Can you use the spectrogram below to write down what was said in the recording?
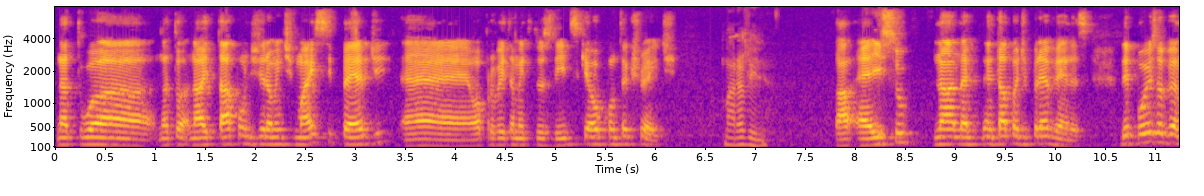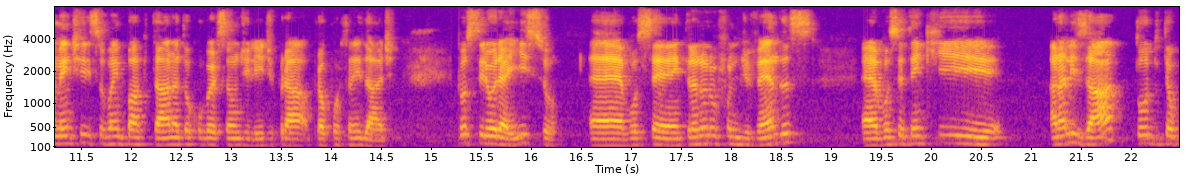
na tua, na tua na etapa onde geralmente mais se perde é, o aproveitamento dos leads, que é o contact rate. Maravilha. Tá? É isso na, na etapa de pré-vendas. Depois, obviamente, isso vai impactar na tua conversão de lead para oportunidade. Posterior a isso, é, você entrando no fundo de vendas, é, você tem que analisar todo o teu,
